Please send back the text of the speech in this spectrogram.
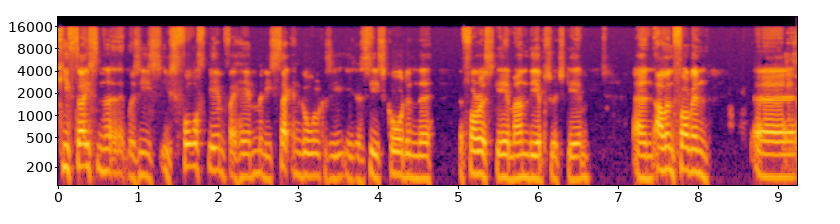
Keith Dyson, uh, it was his, his fourth game for him and his second goal because he he scored in the, the Forest game and the Ipswich game. And Alan Foggon uh,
